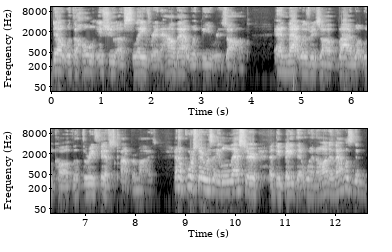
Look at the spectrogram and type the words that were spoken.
dealt with the whole issue of slavery and how that would be resolved. And that was resolved by what we call the Three Fifths Compromise. And of course, there was a lesser uh, debate that went on, and that was the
